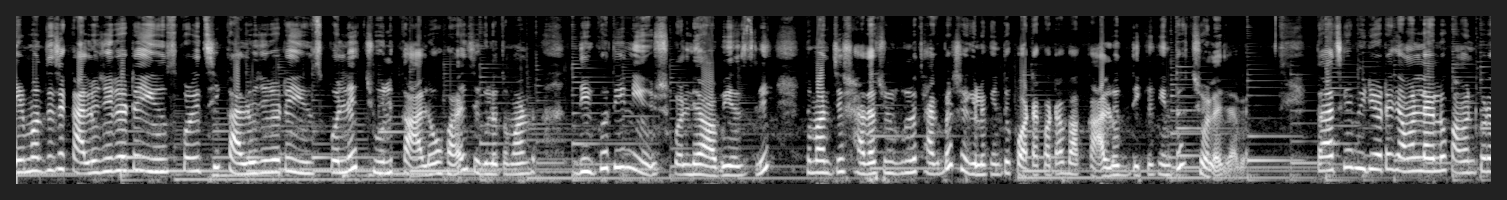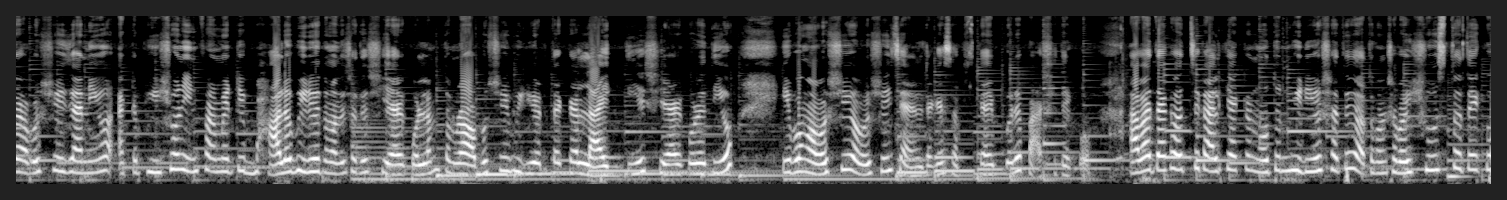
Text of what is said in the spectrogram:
এর মধ্যে যে কালো জিরাটা ইউজ করেছি, কালো জিরাটা ইউজ করলে চুল কালো হয়, যেগুলো তোমার দীর্ঘদিন ইউজ করলে অবভিয়াসলি তোমার যে সাদা চুলগুলো থাকবে, সেগুলো কিন্তু কটা কটা বা কালোর দিকে কিন্তু চলে যাবে। তো আজকে ভিডিওটা কেমন লাগল কমেন্ট করে অবশ্যই জানিও। একটা ভীষণ ইনফরমেটিভ ভালো ভিডিও তোমাদের সাথে শেয়ার করলাম। তোমরা অবশ্যই ভিডিওটাতে একটা লাইক দিয়ে শেয়ার করে দিও এবং অবশ্যই অবশ্যই চ্যানেলটাকে সাবস্ক্রাইব করে পাশে থেকো। আবার দেখা হচ্ছে কালকে একটা নতুন ভিডিওর সাথে। ততক্ষণ সবাই সুস্থ থেকো,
